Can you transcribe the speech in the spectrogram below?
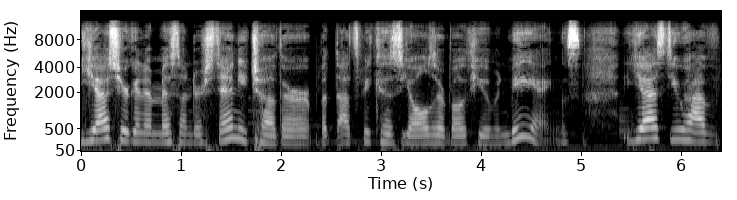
yes, you're gonna misunderstand each other, but that's because y'all are both human beings. Yes, you have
